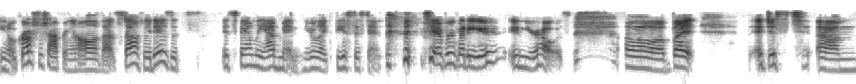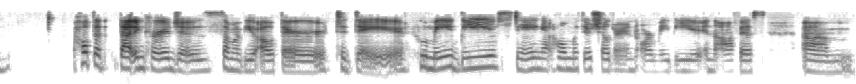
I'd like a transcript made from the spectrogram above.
you know, grocery shopping and all of that stuff. It is, it's, it's family admin. You're like the assistant to everybody in your house. Uh, but it just, um, hope that that encourages some of you out there today who may be staying at home with your children or maybe in the office. Um,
